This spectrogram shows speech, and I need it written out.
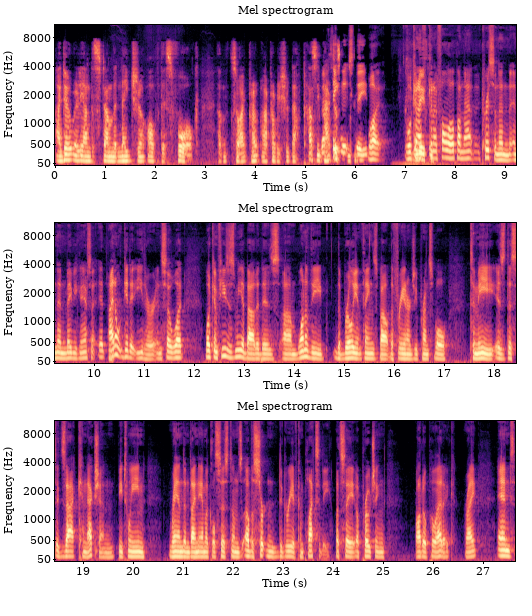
I don't really understand the nature of this fork. Um, so I, pro- I, probably should now pass it but back. I think to it's the well, well, can I can I follow up on that, Chris, and then and then maybe you can answer. It, I don't get it either, and so what what confuses me about it is um, one of the the brilliant things about the free energy principle to me is this exact connection between random dynamical systems of a certain degree of complexity. Let's say approaching autopoietic, right? And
